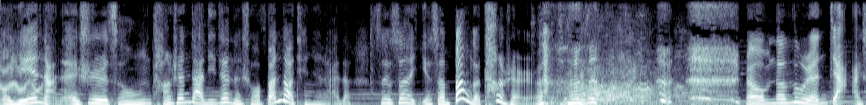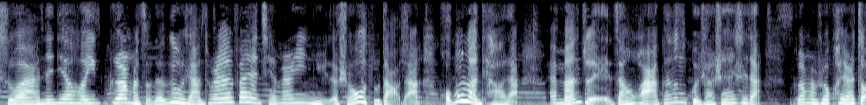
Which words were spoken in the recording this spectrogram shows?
我爷爷奶奶是从唐山大地震的时候搬到天津来的，所以算也算半个唐山人。然后我们的路人甲说啊，那天和一哥们走在路上，突然发现前面一女的手舞足蹈的，活蹦乱跳的，还满嘴脏话，跟鬼上身似的。哥们说快点走，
